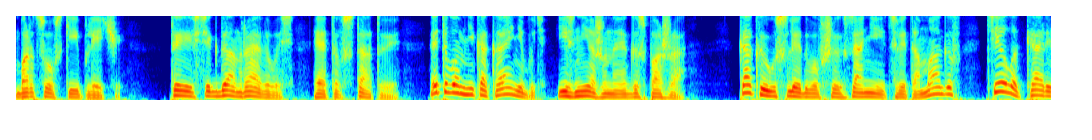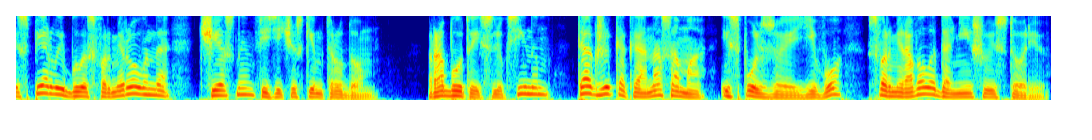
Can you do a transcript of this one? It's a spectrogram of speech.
борцовские плечи. Ты всегда нравилась это в статуе. Это вам не какая-нибудь изнеженная госпожа. Как и у следовавших за ней цветомагов, тело Карис I было сформировано честным физическим трудом. Работой с люксином, так же, как и она сама, используя его, сформировала дальнейшую историю.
